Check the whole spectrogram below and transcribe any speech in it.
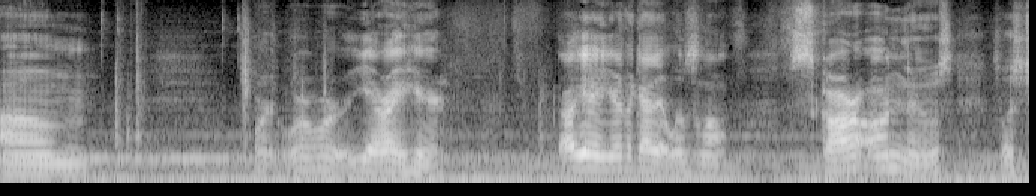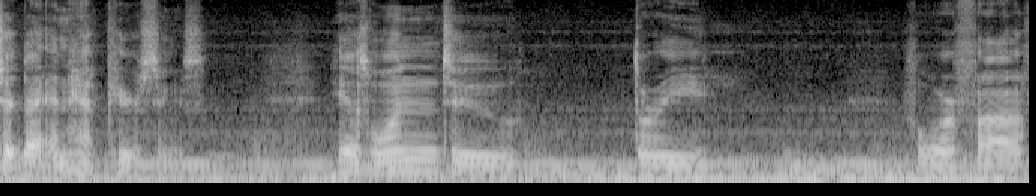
Um. Where, where, where? Yeah, right here. Oh yeah, you're the guy that lives alone. Scar on nose. So let's check that and have piercings. He has one, two, three, four, five,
